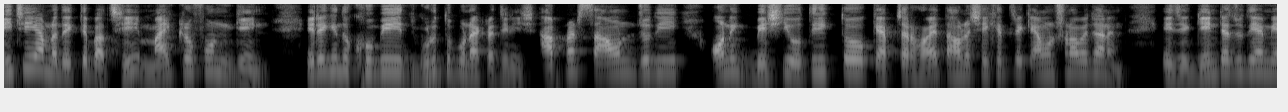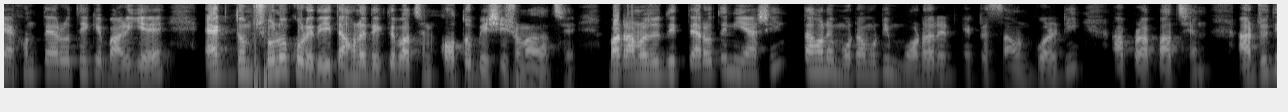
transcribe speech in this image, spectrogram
নিচেই আমরা দেখতে পাচ্ছি মাইক্রোফোন গেইন এটা কিন্তু খুবই গুরুত্বপূর্ণ একটা জিনিস। আপনার সাউন্ড যদি অনেক বেশি অতিরিক্ত ক্যাপচার হয়, তাহলে সেক্ষেত্রে কেমন শোনাবে জানেন? এই যে গেইনটা যদি আমি এখন তেরো থেকে বাড়িয়ে একদম ষোলো করে দিই, তাহলে দেখতে পাচ্ছেন কত বেশি শোনা যাচ্ছে। বাট আমরা যদি তেরোতে নিয়ে আসি, তাহলে মোটামুটি মডারেট একটা সাউন্ড কোয়ালিটি আপনারা পাচ্ছেন। আর যদি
